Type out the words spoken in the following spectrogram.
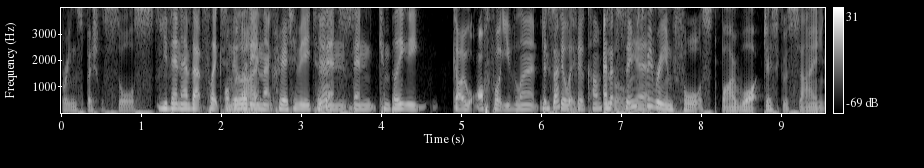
bring special sauce. you then have that flexibility and that creativity to Yes. then then completely go off what you've learned, but still feel comfortable. And it seems to be reinforced by what Jessica was saying.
